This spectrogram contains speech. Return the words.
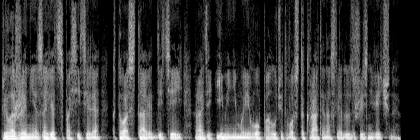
приложение завет Спасителя «Кто оставит детей ради имени Моего, получит востократ и наследует жизнь вечную».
